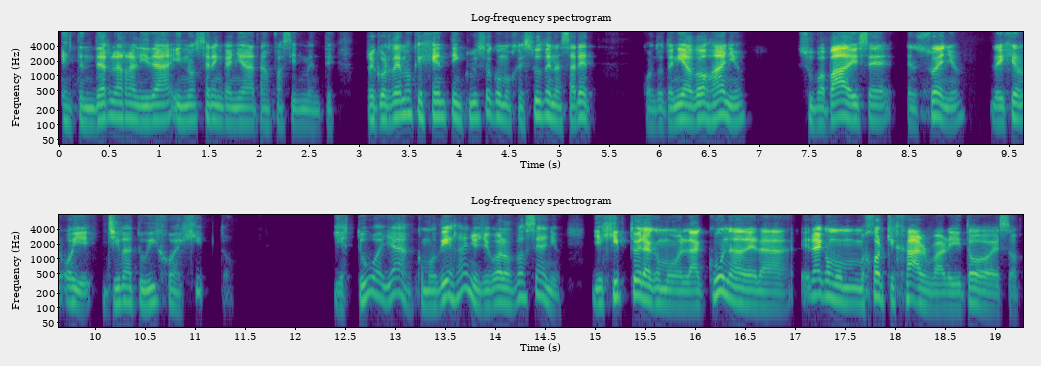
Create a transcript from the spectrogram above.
entender la realidad y no ser engañada tan fácilmente. Recordemos que gente incluso como Jesús de Nazaret, cuando tenía dos años, su papá dice en sueño, le dijeron, oye, lleva a tu hijo a Egipto. Y estuvo allá como 10 años, llegó a los 12 años. Y Egipto era como la cuna de la, era como mejor que Harvard y todo eso.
